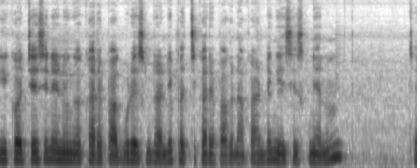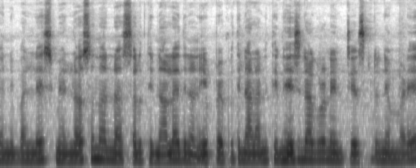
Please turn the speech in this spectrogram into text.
ఇంక వచ్చేసి నేను ఇంకా కరివేపాకు కూడా వేసుకుంటాను అండి. పచ్చి కరివేపాకు నాకు అంటే ఇంక వేసేసుకున్నాను. చూడండి భలే స్మెల్ వస్తుందండి. అస్సలు తినాలి అది ఎప్పుడెప్పుడు తినాలని తినేసినా కూడా నేను చేసుకుంటాను నెమ్మడే.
